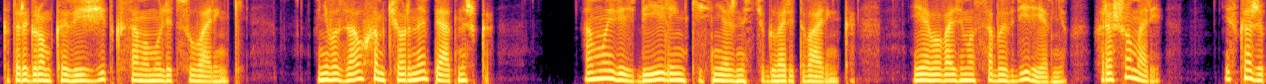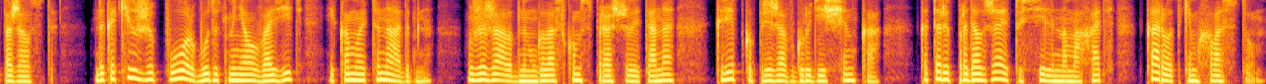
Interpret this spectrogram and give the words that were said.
который громко визжит к самому лицу Вареньки. У него за ухом черное пятнышко. «А мой весь беленький», — с нежностью говорит Варенька — я его возьму с собой в деревню. Хорошо, Мари? И скажи, пожалуйста, до каких же пор будут меня увозить и кому это надобно?» Уже жалобным голоском спрашивает она, крепко прижав к груди щенка, который продолжает усиленно махать коротким хвостом.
